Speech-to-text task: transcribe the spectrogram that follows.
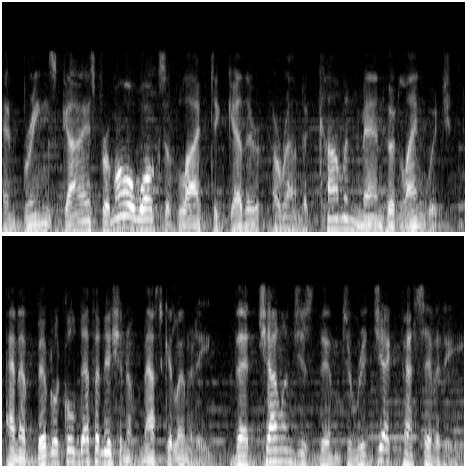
and brings guys from all walks of life together around a common manhood language and a biblical definition of masculinity that challenges them to reject passivity,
